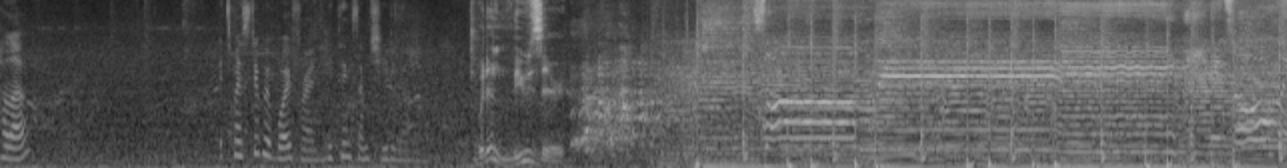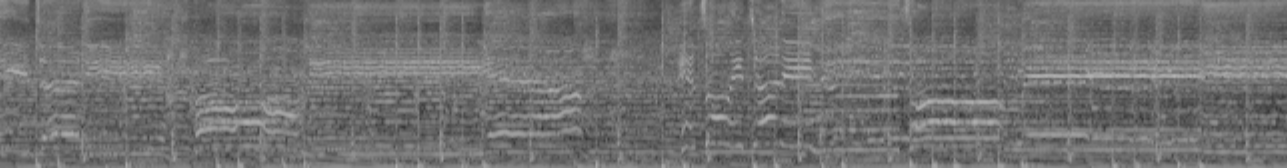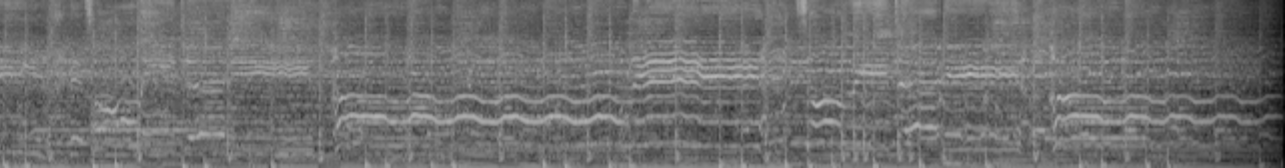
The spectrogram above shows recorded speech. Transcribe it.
Hello? It's my stupid boyfriend. He thinks I'm cheating on him. What a loser.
